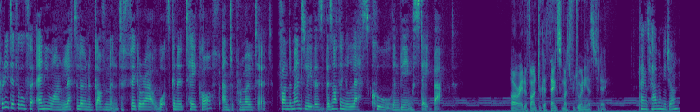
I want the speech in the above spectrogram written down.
pretty difficult for anyone, let alone a government, to figure out what's going to take off and to promote it. Fundamentally, there's, there's nothing less cool than being state backed. All right, Avantika, thanks so much for joining us today. Thanks for having me, Jon.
